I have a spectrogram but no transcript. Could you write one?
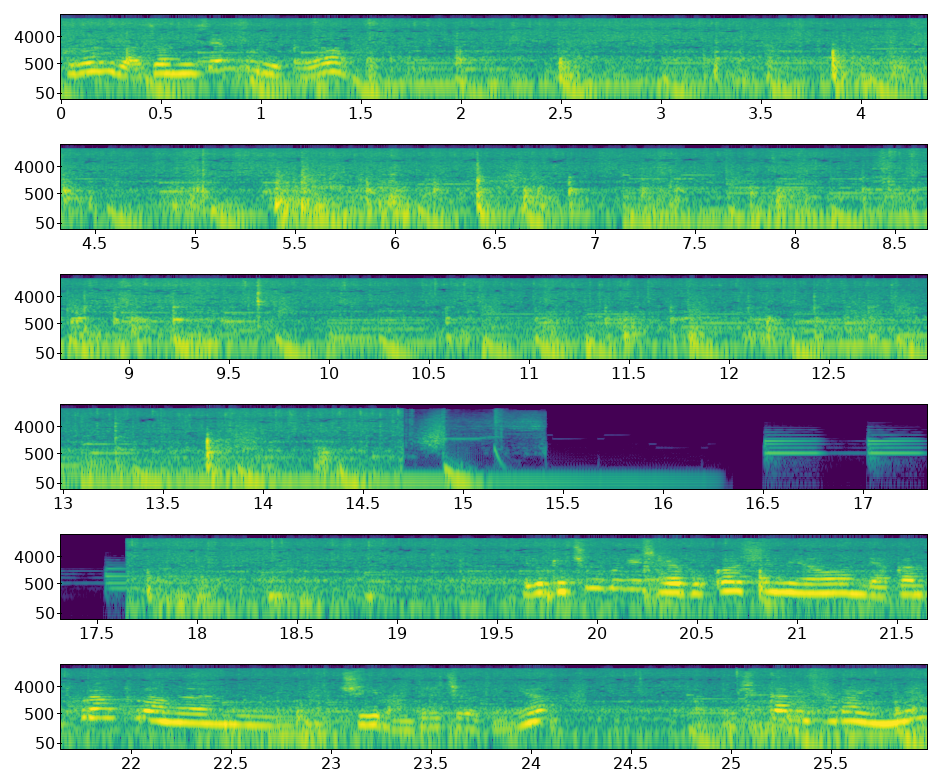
불은 여전히 센 불이고요. 충분히 잘 볶아주면 약간 토랑토랑한 죽이 만들어지거든요. 좀 식감이 살아있는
